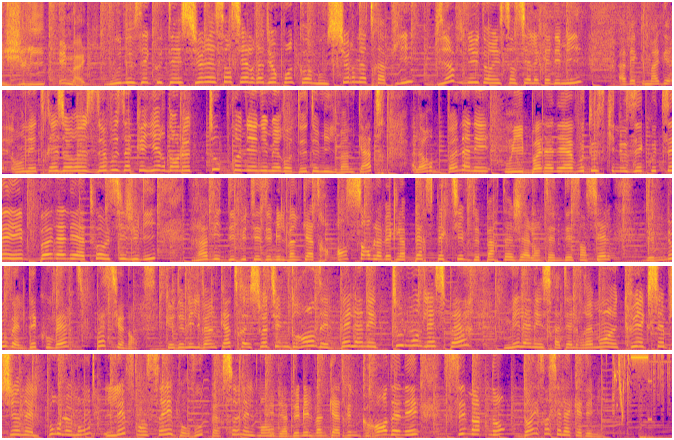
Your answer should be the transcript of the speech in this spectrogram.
Julie et Mag. Vous nous écoutez sur essentielradio.com ou sur notre appli. Bienvenue dans Essentiel Academy. Avec Mag, on est très heureuse de vous accueillir dans le tout premier numéro de 2024. Alors bonne année. Oui, bonne année à vous tous qui nous écoutez et bonne année à toi aussi Julie. Ravie de débuter 2024 ensemble avec la perspective de partager à l'antenne d'Essentiel de nouvelles découvertes passionnantes. Que 2024 soit une grande et belle année, tout le monde l'espère. Mais l'année sera-t-elle vraiment un cru exceptionnel pour le monde, les Français et pour vous personnellement? Eh bien 2024, une grande année, c'est maintenant dans Essentiel Academy.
